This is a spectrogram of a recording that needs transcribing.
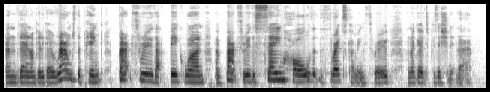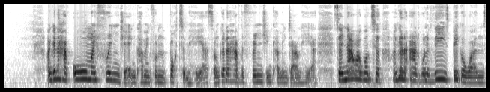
and then I'm going to go around the pink, back through that big one and back through the same hole that the thread's coming through and I'm going to position it there. I'm going to have all my fringing coming from the bottom here. So I'm going to have the fringing coming down here. So now I want to, I'm going to add one of these bigger ones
